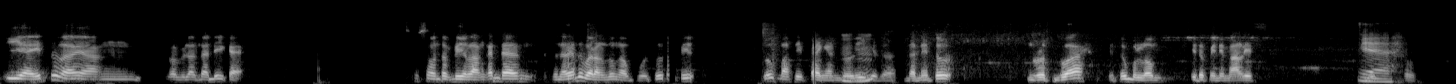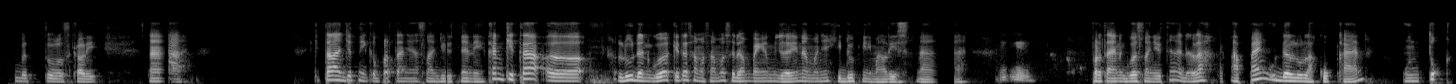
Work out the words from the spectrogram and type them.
Iya itulah yang gue bilang tadi kayak susah untuk dihilangkan dan sebenarnya itu barang lu nggak butuh tapi lu masih pengen beli Mhm. gitu dan itu menurut gua itu belum hidup minimalis. ya Gitu. betul sekali nah kita lanjut nih ke pertanyaan selanjutnya nih. Kan kita, uh, lu dan gue, kita sama-sama sedang pengen menjalani namanya hidup minimalis. Nah, mm -mm. pertanyaan gue selanjutnya adalah, apa yang udah lu lakukan untuk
